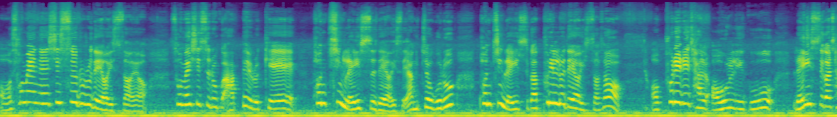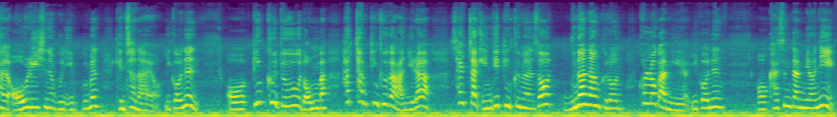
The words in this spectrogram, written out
어, 소매는 시스루로 되어 있어요. 소매 시스루고 앞에 이렇게 펀칭 레이스 되어 있어요. 양쪽으로 펀칭 레이스가 프릴로 되어 있어서 어, 프릴이 잘 어울리고 레이스가 잘 어울리시는 분 입으면 괜찮아요. 이거는 어, 핑크도 너무 막 핫한 핑크가 아니라 살짝 인디 핑크면서 무난한 그런 컬러감이에요. 이거는 어, 가슴 단면이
